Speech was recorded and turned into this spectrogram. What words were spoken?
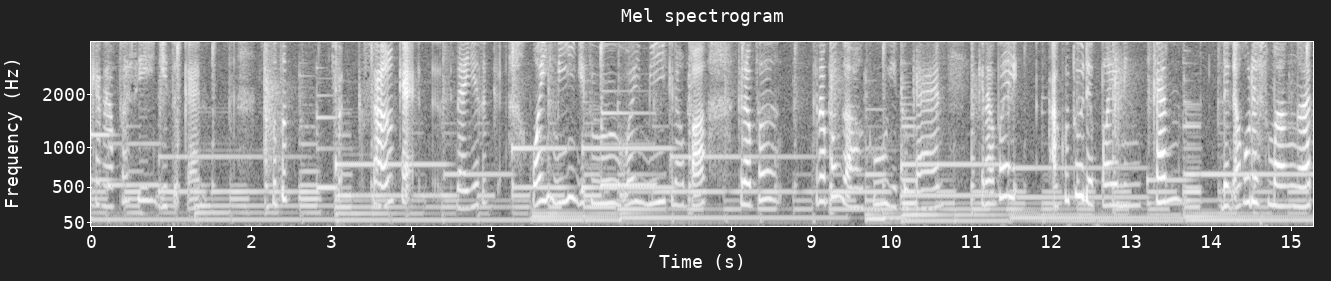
kenapa sih? Gitu kan. Aku tuh selalu kayak nanya tuh why me? Gitu why me? Kenapa kenapa kenapa nggak aku gitu kan? Kenapa aku tuh udah planning kan dan aku udah semangat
